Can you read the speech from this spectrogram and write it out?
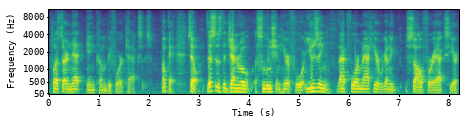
plus our net income before taxes. Okay, so this is the general solution here for using that format here. We're going to solve for x here,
